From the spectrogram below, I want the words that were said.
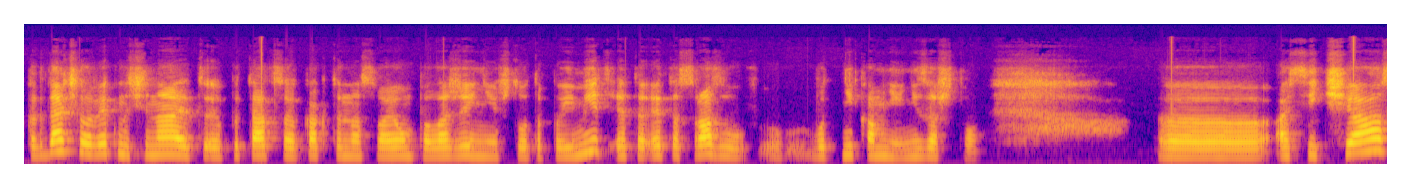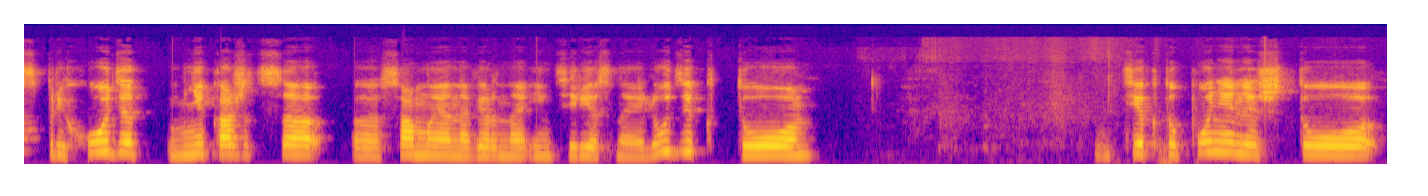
Когда человек начинает э, пытаться как-то на своем положении что-то поиметь, это, это сразу э, вот не ко мне, ни за что. Э, а сейчас приходят, мне кажется, самые, наверное, интересные люди, кто те, кто поняли, что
